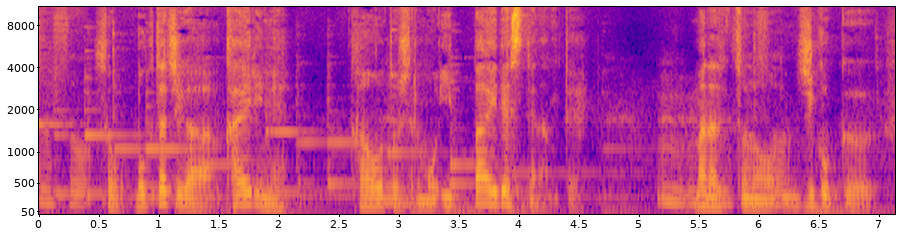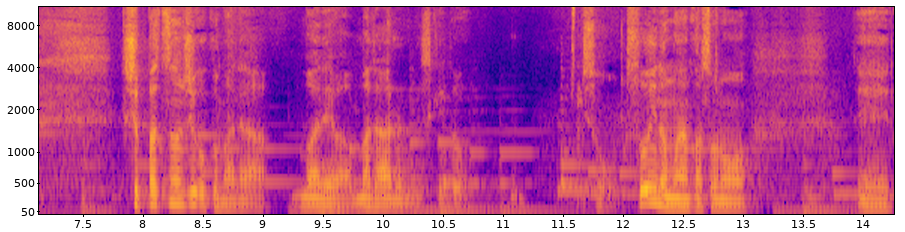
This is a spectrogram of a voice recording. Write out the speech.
そうそう。そう僕たちが帰りね買おうとしたらもういっぱいですってなって、まだその時刻出発の時刻まだまではまだあるんですけどそう。そういうのもなんかそのえーっ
